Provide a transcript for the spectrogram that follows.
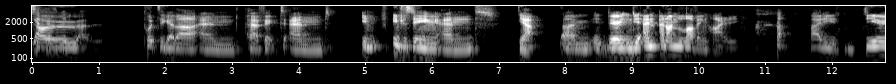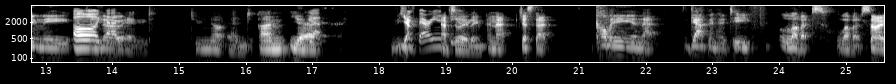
Yeah, so uh, put together and perfect and in, interesting and yeah, um, in, very Indian and and I'm loving Heidi. Heidi is endearing me Oh, to yeah. no end, to no end. Um, yeah, Yeah, yeah, she's very endearing. absolutely, and that just that comedy and that gap in her teeth, love it, love it. So.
